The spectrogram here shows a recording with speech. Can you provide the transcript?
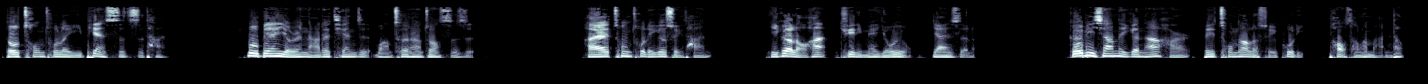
都冲出了一片石子滩。路边有人拿着签子往车上装石子，还冲出了一个水潭，一个老汉去里面游泳淹死了。隔壁乡的一个男孩被冲到了水库里，泡成了馒头。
